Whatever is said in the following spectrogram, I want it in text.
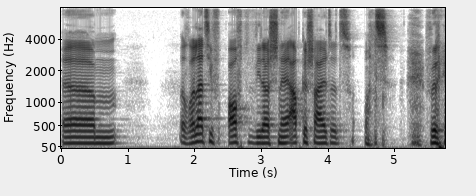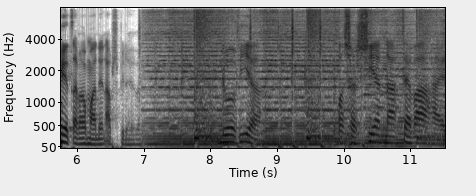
Ähm, relativ oft wieder schnell abgeschaltet und würde jetzt einfach mal den Abspieler hören. Nur wir recherchieren nach der Wahrheit.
